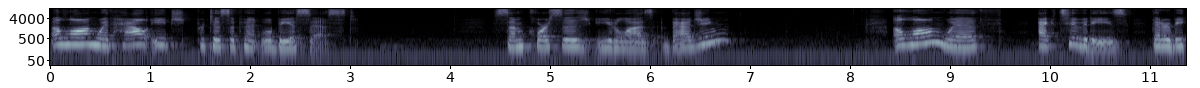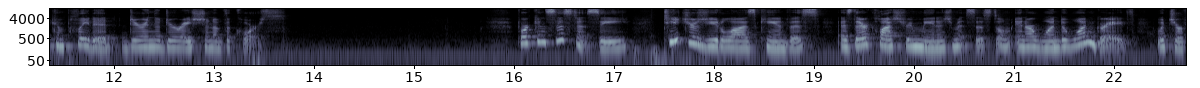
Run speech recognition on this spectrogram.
along with how each participant will be assessed. Some courses utilize badging, along with activities that are be completed during the duration of the course. For consistency, teachers utilize Canvas as their classroom management system in our one-to-one -one grades, which are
